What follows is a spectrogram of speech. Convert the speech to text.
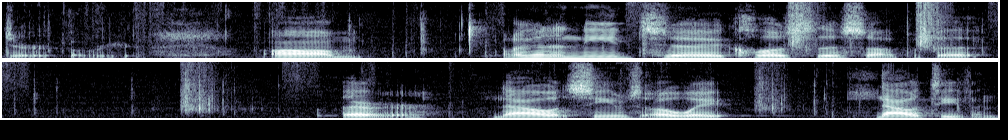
dirt over here. Um, I'm gonna need to close this up a bit. There. Now it seems. Oh wait. Now it's even.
